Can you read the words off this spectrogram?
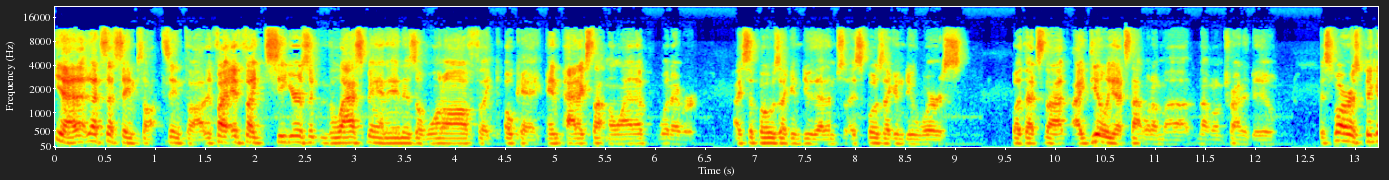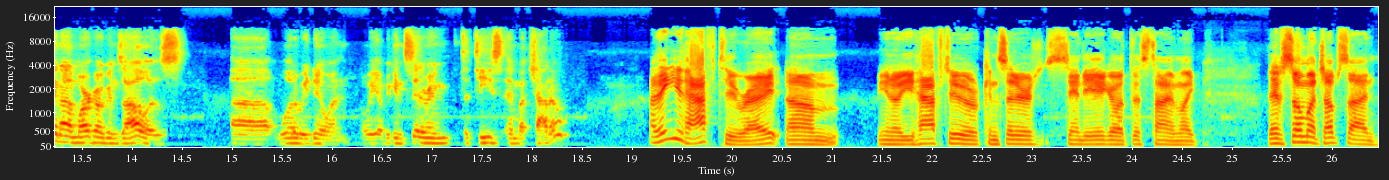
yeah, that's that same thought. Same thought. If I if like Seager's the last man in is a one off, like okay, and Paddack's not in the lineup, whatever. I suppose I can do that. I'm, i suppose I can do worse, but that's not ideally. That's not what I'm uh, not what I'm trying to do. As far as picking on Marco Gonzalez, uh, what are we doing? Are we, are we considering Tatis and Machado? I think you have to, right? Um, you know, you have to consider San Diego at this time. Like they have so much upside.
